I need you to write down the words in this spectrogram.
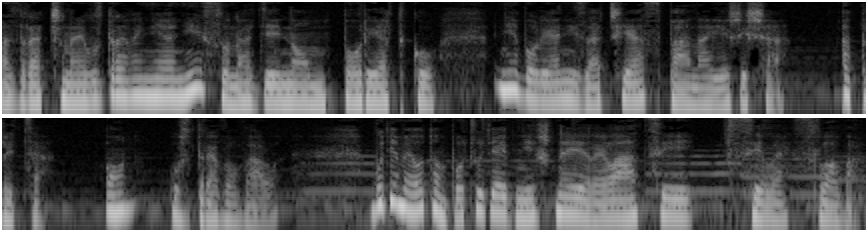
Zázračné uzdravenia nie sú na dennom poriadku. Neboli ani začias pána Ježiša. A predsa, on uzdravoval. Budeme o tom počuť aj v dnešnej relácii v sile slova.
